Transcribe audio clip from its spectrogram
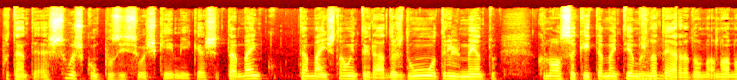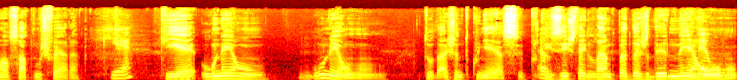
Portanto, as suas composições químicas também também estão integradas de um outro elemento que nós aqui também temos uhum. na Terra, no, na nossa atmosfera. Que é? Que é o neon. Uhum. O neon toda a gente conhece, porque oh. existem lâmpadas de neon. neon.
